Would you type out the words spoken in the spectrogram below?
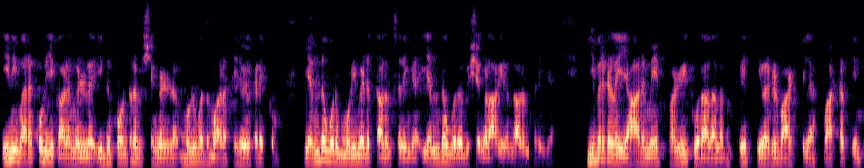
இனி வரக்கூடிய காலங்கள்ல இது போன்ற விஷயங்கள்ல முழுவதுமான தீர்வுகள் கிடைக்கும். எந்த ஒரு முடிவெடுத்தாலும் சரிங்க. எந்த ஒரு விஷயங்களாக இருந்தாலும் சரிங்க. இவர்களை யாருமே பழி கூறாத அளவுக்கு இவர்கள் வாழ்க்கையில மாற்றத்தையும்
